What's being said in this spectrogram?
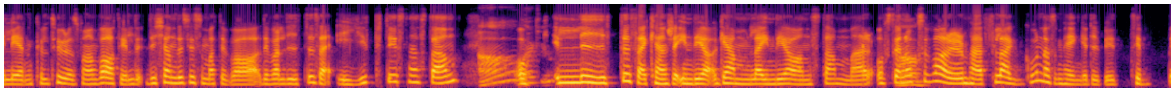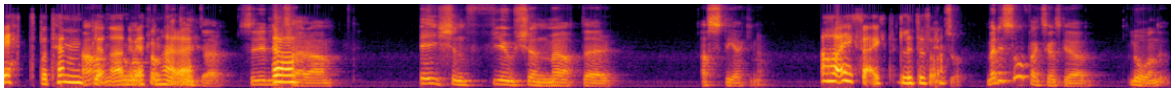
alien-kulturen som han var till, det, kändes ju som att det var, det var lite så här egyptiskt nästan. Ja, Och verkligen. lite så här kanske india, gamla indianstammar. Och sen Ja. också var det de här flaggorna som hänger typ i Tibet på templen. Ja, ni de har vet de här. lite. Så det är lite Ja. så här um, Asian fusion möter aztekerna. Ja, exakt. Lite så. Typ så. Men det såg faktiskt ganska lovande ut.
